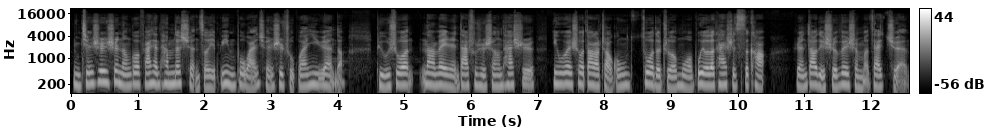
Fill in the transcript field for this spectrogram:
你其实是能够发现他们的选择也并不完全是主观意愿的。比如说那位人大硕士生，他是因为受到了找工作的折磨，不由得开始思考人到底是为什么在卷，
